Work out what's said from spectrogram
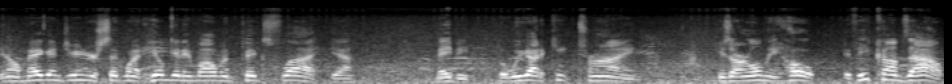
You know, Megan Jr. said when he'll get involved when pigs fly. Yeah, maybe. But we got to keep trying. He's our only hope. If he comes out,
